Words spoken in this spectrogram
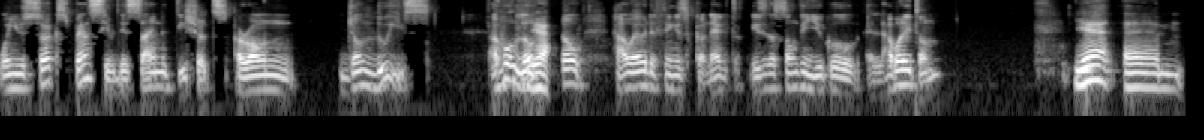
when you saw expensive designer t-shirts around John Lewis. I would love yeah. to know how everything is connected. Is that something you could elaborate on? Yeah, um,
